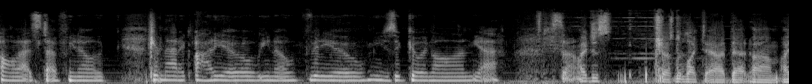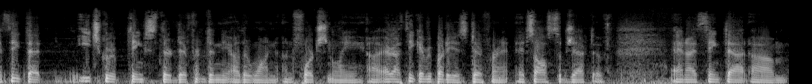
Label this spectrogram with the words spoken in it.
all that stuff you know dramatic audio you know video music going on. Yeah. So. I just just like to add that um, I think that each group thinks they're different than the other one. Unfortunately, uh, I think everybody is different. It's all subjective, and I think that. Um,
